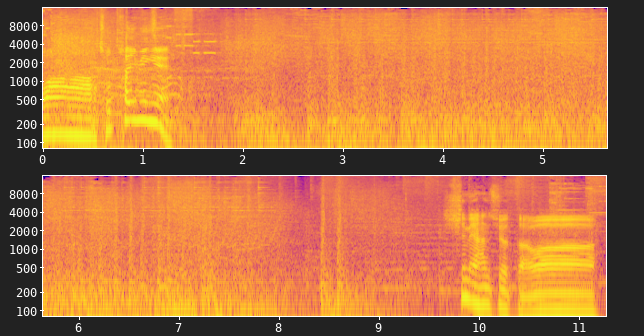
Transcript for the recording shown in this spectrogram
와, 저 타이밍에! 신의 한 수였다, 와.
